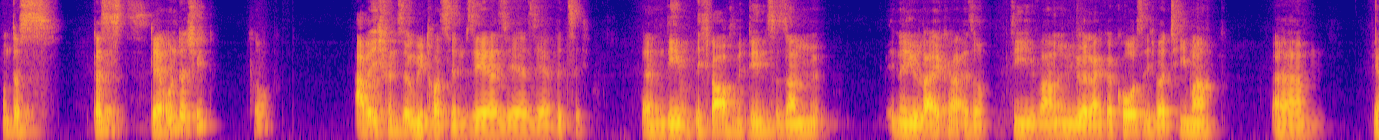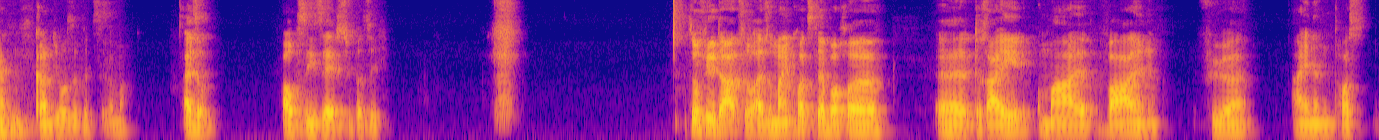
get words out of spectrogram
Und das, das ist der Unterschied. So. Aber ich finde es irgendwie trotzdem sehr, sehr, sehr witzig. Ähm, die, ich war auch mit denen zusammen in der Juleika, also die waren im Juleika-Kurs, ich war Teamer. Ähm, die haben grandiose Witze gemacht. Also, auch sie selbst über sich. So viel dazu. Also mein Kotz der Woche äh, dreimal Wahlen für einen Posten.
